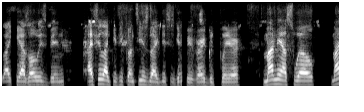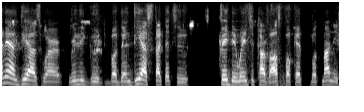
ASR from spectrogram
like he has always been. I feel like if he continues like this, he's going to be a very good player. Mane as well. Mane and Diaz were really good, but then Diaz started to trade away into Carvajal's pocket, but Mane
